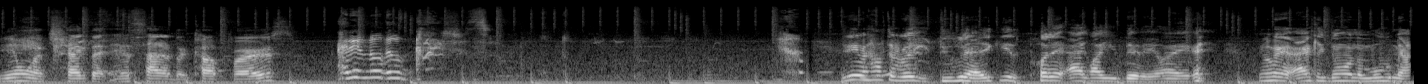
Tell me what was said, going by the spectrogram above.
You didn't want to check the inside of the cup first? I didn't know there was ashes. You didn't even have to really do that. You can just put it, act like you did it. Like, you know, here actually doing the movement.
